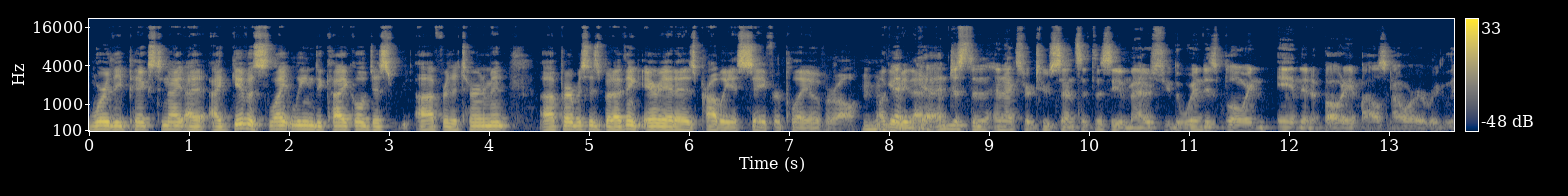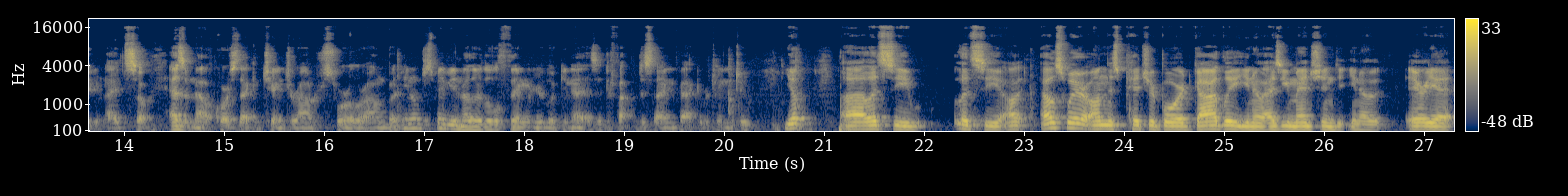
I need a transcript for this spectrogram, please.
worthy picks tonight. I, I, give a slight lean to Keuchel just uh, for the tournament uh, purposes, but I think Arrieta is probably a safer play overall. Mm-hmm. I'll give yeah, you that. Yeah, and just an, an, extra two cents if this even matters to you. The wind is blowing in at about eight miles an hour at Wrigley tonight. So as of now, of course, that can change around or swirl around. But you know, just maybe another little thing when you're looking at as a deciding factor between the two. Yep. Uh, let's see. Let's see. Uh, elsewhere on this pitcher board, Godley. You know, as you mentioned, you know area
